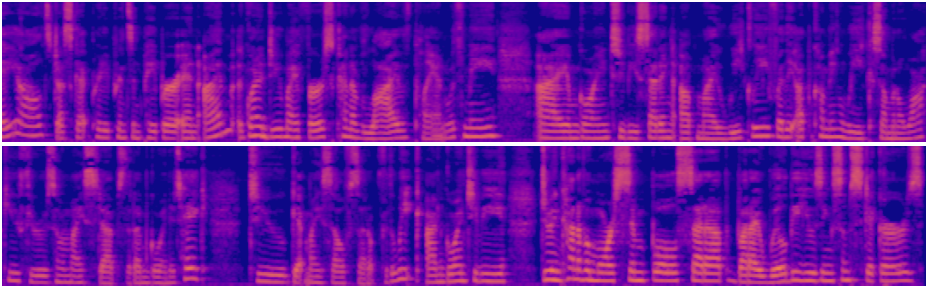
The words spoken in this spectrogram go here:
Hey y'all, it's Jessica at Pretty Prints and Paper, and I'm going to do my first kind of live plan with me. I am going to be setting up my weekly for the upcoming week, so I'm going to walk you through some of my steps that I'm going to take to get myself set up for the week. I'm going to be doing kind of a more simple setup, but I will be using some stickers.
